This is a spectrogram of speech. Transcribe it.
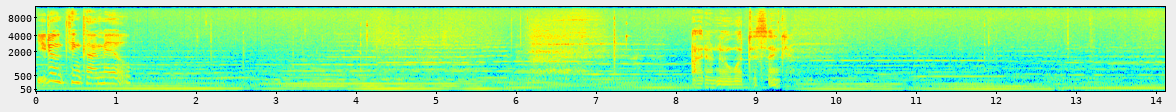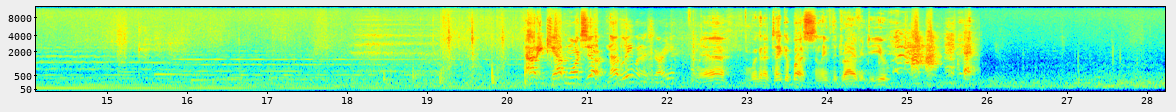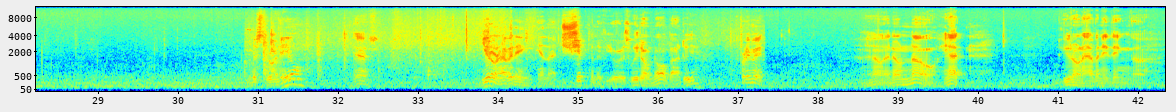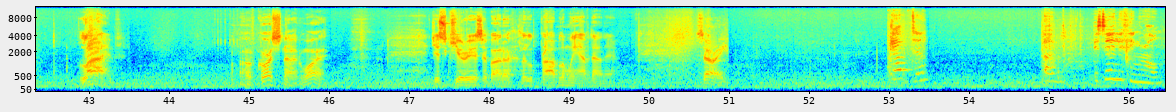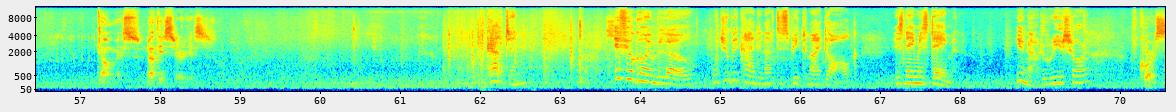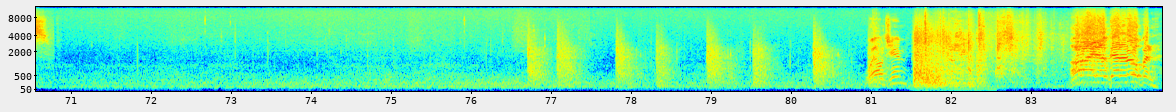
You don't think I'm ill. I don't know what to think. Howdy, Captain. What's up? Not leaving us, are you? Yeah, we're gonna take a bus and leave the driving to you. Mr. O'Neill? Yes. You don't have anything in that shipment of yours we don't know about, do you? What do you mean? Well, I don't know yet. You don't have anything uh, live. of course not. Why? Just curious about a little problem we have down there. Sorry. Captain, um, is there anything wrong? No, miss. Nothing serious. Captain, if you're going below, would you be kind enough to speak to my dog? His name is Damon. You know, to reassure. Of course. Well, Jim? All right, I've got it open.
